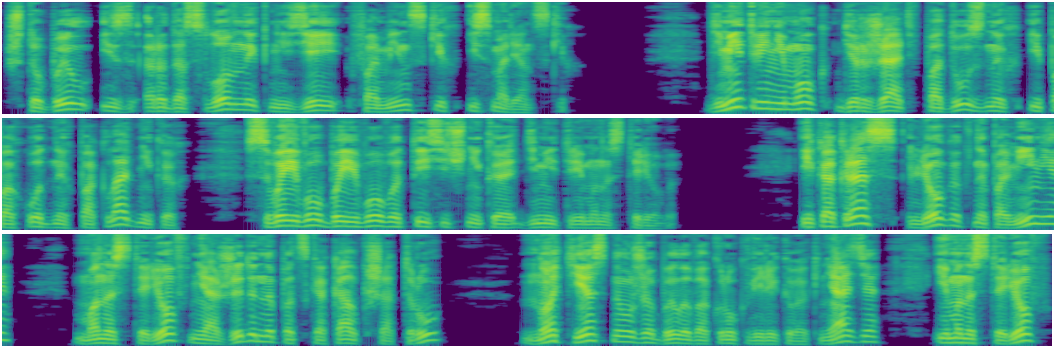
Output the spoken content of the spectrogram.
что был из родословной князей Фоминских и Смоленских. Дмитрий не мог держать в подузных и походных покладниках своего боевого тысячника Дмитрия Монастырева. И как раз легок на помине Монастырев неожиданно подскакал к шатру, но тесно уже было вокруг великого князя, и Монастырев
